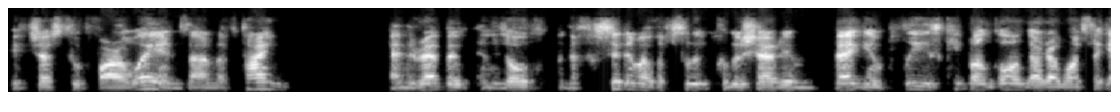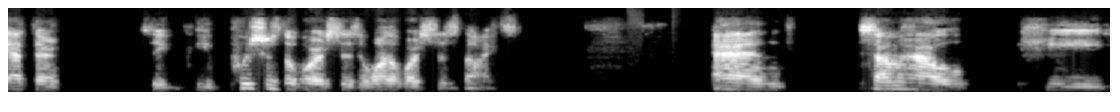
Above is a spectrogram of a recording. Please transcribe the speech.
it's just too far away and it's not enough time. And the Rebbe and his old the Chassidim of the Chiddushei HaRim beg him, please keep on going. The Rebbe wants to get there. So he, he pushes the horses, and one of the horses dies. And somehow he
